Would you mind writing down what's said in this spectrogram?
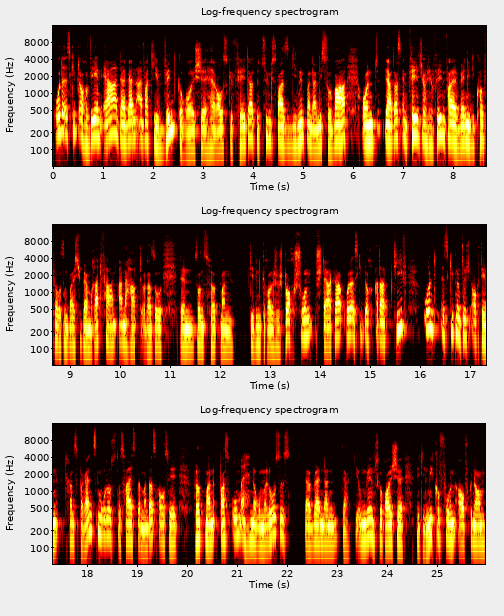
Oder es gibt auch WNR, da werden einfach die Windgeräusche herausgefiltert, beziehungsweise die nimmt man dann nicht so wahr. Und ja, das empfehle ich euch auf jeden Fall, wenn ihr die Kopfhörer zum Beispiel beim Radfahren anhabt oder so, denn sonst hört man die Windgeräusche doch schon stärker. Oder es gibt auch adaptiv und es gibt natürlich auch den Transparenzmodus. Das heißt, wenn man das auswählt, hört man, was um einen herum los ist. Da werden dann ja, die Umgebungsgeräusche mit den Mikrofonen aufgenommen.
